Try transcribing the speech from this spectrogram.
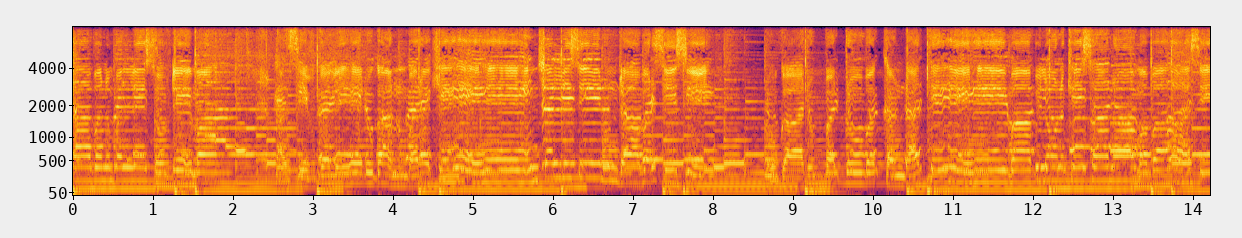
qaban balleessuuf deema. Kan siif galee dhugaan bara kee hin jallisiin hundaa barsiisi. Dhugaa dubbadhu bakka hundaatti Baabiloon keessaa nama baasi.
